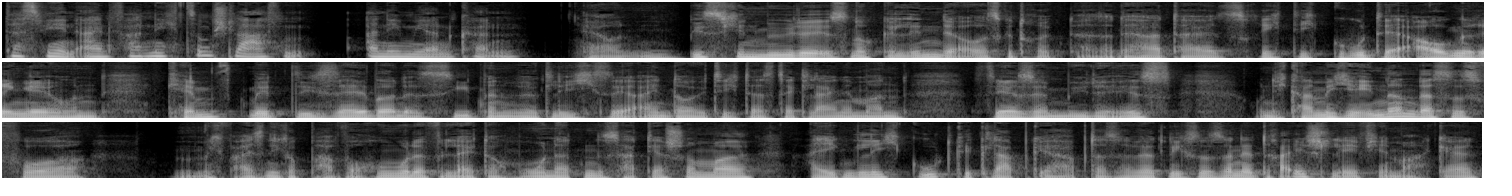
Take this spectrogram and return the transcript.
dass wir ihn einfach nicht zum Schlafen animieren können. Ja, und ein bisschen müde ist noch gelinde ausgedrückt. Also der hat da jetzt richtig gute Augenringe und kämpft mit sich selber. Das sieht man wirklich sehr eindeutig, dass der kleine Mann sehr, sehr müde ist. Und ich kann mich erinnern, dass es vor, ich weiß nicht, ob paar Wochen oder vielleicht auch Monaten, das hat ja schon mal eigentlich gut geklappt gehabt, dass er wirklich so seine drei Schläfchen macht, gell?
